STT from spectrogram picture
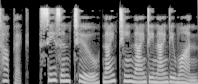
Topic. Season 2 1990–91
